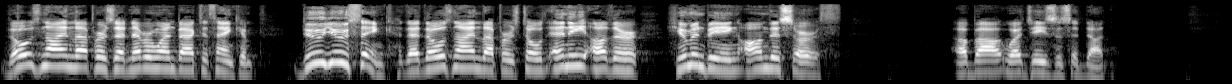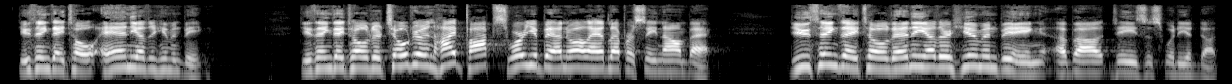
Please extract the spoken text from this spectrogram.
Those nine lepers that never went back to thank him, do you think that those nine lepers told any other human being on this earth about what Jesus had done? Do you think they told any other human being? Do you think they told their children, Hi, Pops, where you been? Well, I had leprosy, now I'm back. Do you think they told any other human being about Jesus, what he had done?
